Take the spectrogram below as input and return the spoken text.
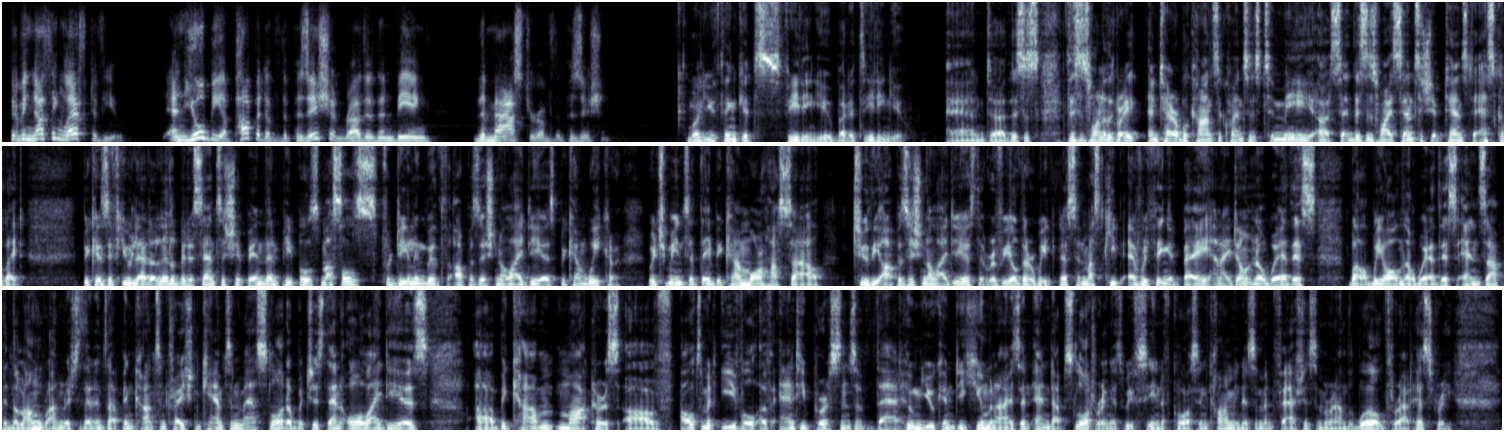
There'll be nothing left of you. And you'll be a puppet of the position rather than being the master of the position. Well, you think it's feeding you, but it's eating you. And uh, this is this is one of the great and terrible consequences to me. Uh, this is why censorship tends to escalate because if you let a little bit of censorship in, then people's muscles for dealing with oppositional ideas become weaker, which means that they become more hostile to the oppositional ideas that reveal their weakness and must keep everything at bay. And I don't know where this, well, we all know where this ends up in the long run, which then ends up in concentration camps and mass slaughter, which is then all ideas uh, become markers of ultimate evil, of anti persons, of that whom you can dehumanize and end up slaughtering, as we've seen, of course, in communism and fascism around the world throughout history.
